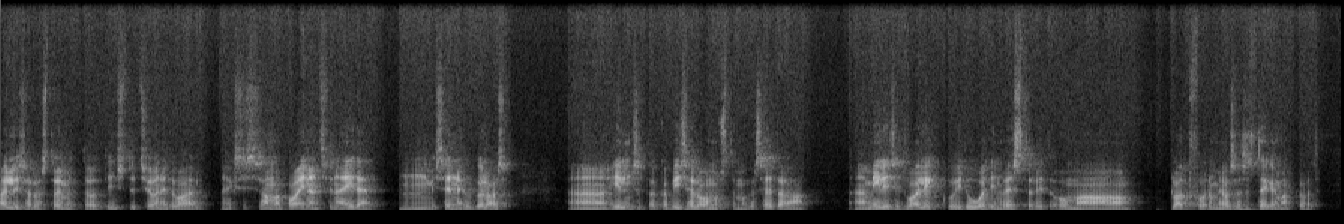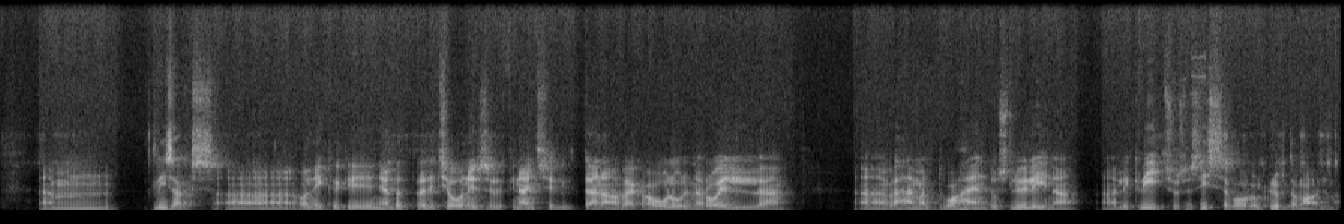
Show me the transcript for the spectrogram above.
hallis alas toimetavate institutsioonide vahel. ehk siis seesama Binance'i näide, mm, mis enne ka kõlas äh,, ilmselt hakkab iseloomustama ka seda äh,, milliseid valikuid uued investorid oma platvormi osas tegema hakkavad ähm, lisaks äh, on ikkagi nii-öelda traditsioonilisel finantsil täna väga oluline roll äh, vähemalt vahenduslülina äh, likviidsuse sissevoolul krüptomaailma.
